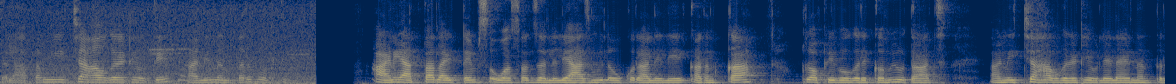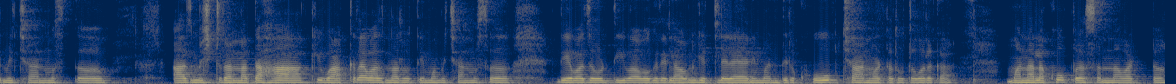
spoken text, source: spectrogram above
चला आता मी चहा वगैरे ठेवते आणि नंतर बोलते. आणि आत्ता लाइट टाईम सव्वा सात झालेले आहे. आज मी लवकर आलेली आहे. कारण का? ट्रॉफिक वगैरे कमी होता आज. आणि चहा वगैरे ठेवलेला आहे. नंतर मी छान मस्त आज मिस्टरांना दहा किंवा अकरा वाजणार होते. मग मी छान मस्त देवाजवळ दिवा वगैरे लावून घेतलेला आहे आणि मंदिर खूप छान वाटत होतं बरं का. मनाला खूप प्रसन्न वाटतं.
